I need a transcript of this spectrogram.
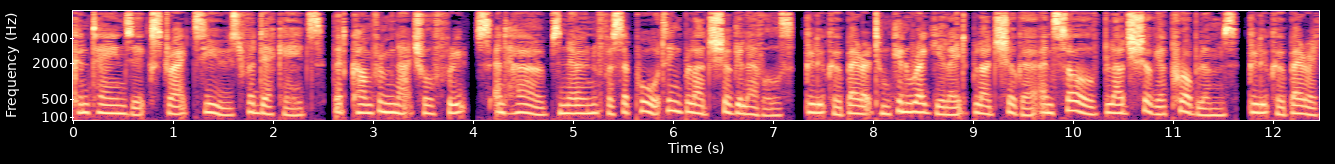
contains extracts used for decades that come from natural fruits and herbs known for supporting blood sugar levels. Glucoberry can regulate blood sugar and solve blood sugar problems. Glucoberry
